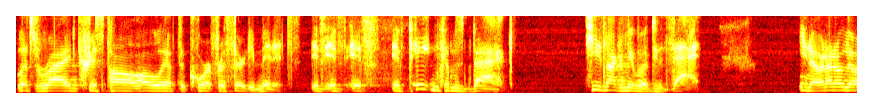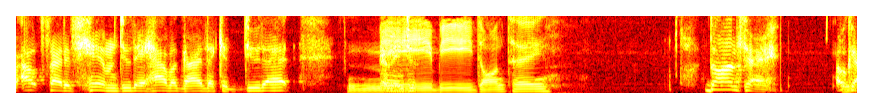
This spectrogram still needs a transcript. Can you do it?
Let's ride Chris Paul all the way up the court for thirty minutes. If if if if Payton comes back, he's not going to be able to do that you know, and I don't know outside of him, do they have a guy that could do that? Maybe just, Dante. Donte. Okay.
